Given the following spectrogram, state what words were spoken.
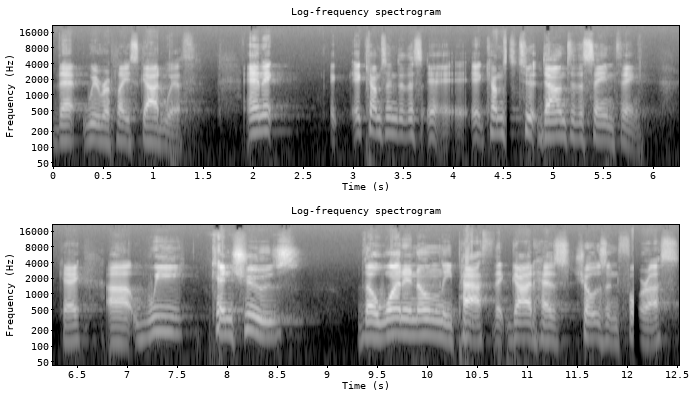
that we replace God with. And it it, it comes into this, it, it comes to, down to the same thing. Okay? Uh, we can choose the one and only path that God has chosen for us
